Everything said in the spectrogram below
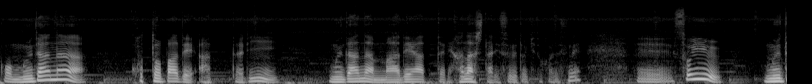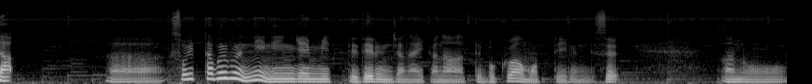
こう無駄な言葉であったり無駄な間であったり話したりする時とかですね、えー、そういう無駄あそういった部分に人間味って出るんじゃないかなって僕は思っているんです。あの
